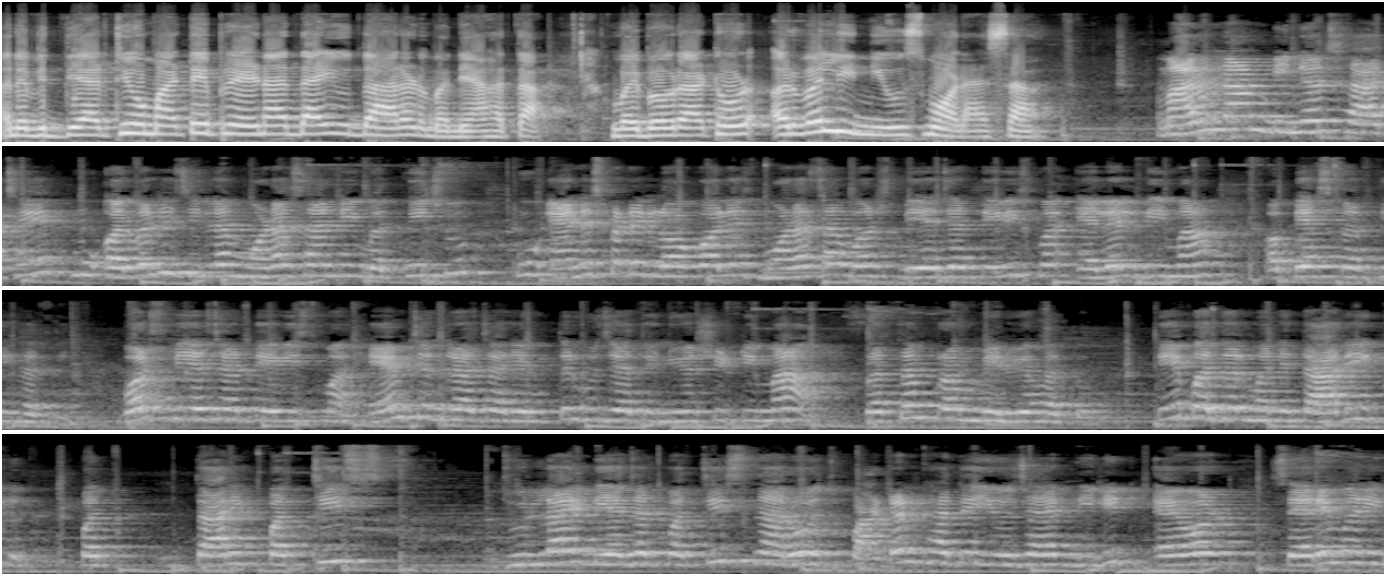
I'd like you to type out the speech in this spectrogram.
અને વિદ્યાર્થીઓ માટે પ્રેરણાદાયી ઉદાહરણ બન્યા હતા. વૈભવ રાઠોડ, અરવલ્લી ન્યૂઝ, મોડાસા. મારું નામ બિનલ શાહ છે. હું અરવલ્લી જિલ્લા મોડાસાની વતની છું. હું NS Patel law college Modasa વર્ષ બે હજાર ત્રેવીસમાં એલએલબીમાં અભ્યાસ કરતી હતી. વર્ષ બે હજાર તેવીસમાં હેમચંદ્રાચાર્ય ઉત્તર ગુજરાત યુનિવર્સિટીમાં પ્રથમ ક્રમ મેળવ્યો હતો. તે બદલ મને તારીખ તારીખ પચીસ જુલાઈ બે હજાર પચીસના રોજ પાટણ ખાતે યોજાયેલ ડિલીટ એવોર્ડ સેરેમની,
